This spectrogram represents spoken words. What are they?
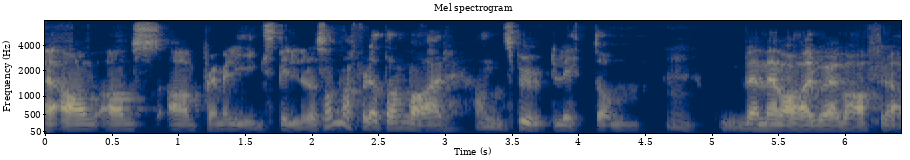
av, av, av, Premier League-spillere og sånn. Fordi at han var Han spurte litt om mm. hvem jeg var, hvor jeg var fra.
